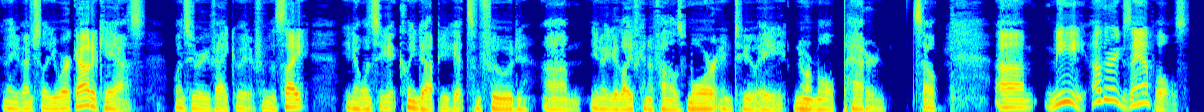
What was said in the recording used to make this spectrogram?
And then eventually you work out of chaos once you're evacuated from the site. You know, once you get cleaned up, you get some food. Um, you know, your life kind of follows more into a normal pattern. So, um, me, other examples.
